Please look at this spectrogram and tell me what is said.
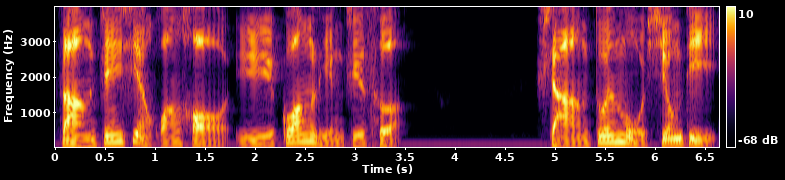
葬真献皇后于光陵之侧。赏敦睦兄弟。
